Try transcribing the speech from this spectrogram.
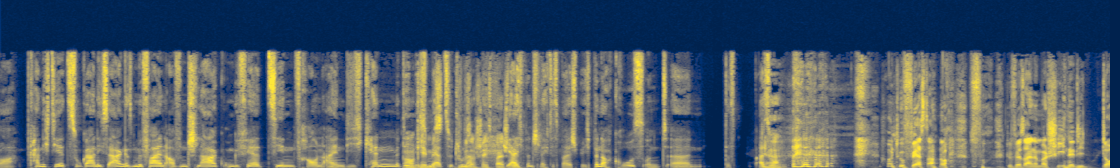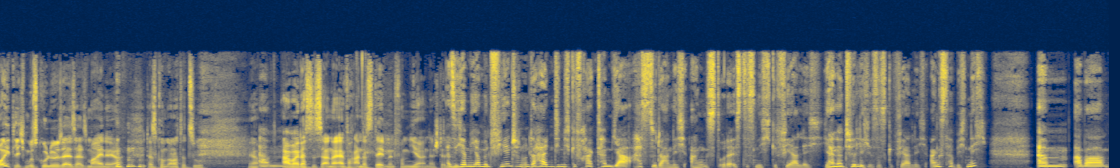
boah, kann ich dir jetzt so gar nicht sagen. Also mir fallen auf den Schlag ungefähr zehn Frauen ein, die ich kenne, mit denen Ah, okay, ich mehr Mist, zu tun bist habe. Ja, ich bin ein schlechtes Beispiel. Ich bin auch groß und äh, das, also Ja. Und du fährst auch noch, du fährst eine Maschine, die deutlich muskulöser ist als meine, ja. Das kommt auch noch dazu. Ja. Ähm, Aber das ist ein, einfach ein Understatement von mir an der Stelle. Also ich habe mich auch mit vielen schon unterhalten, die mich gefragt haben, ja, hast du da nicht Angst oder ist das nicht gefährlich? Ja, natürlich ist es gefährlich. Angst habe ich nicht. Ähm, aber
